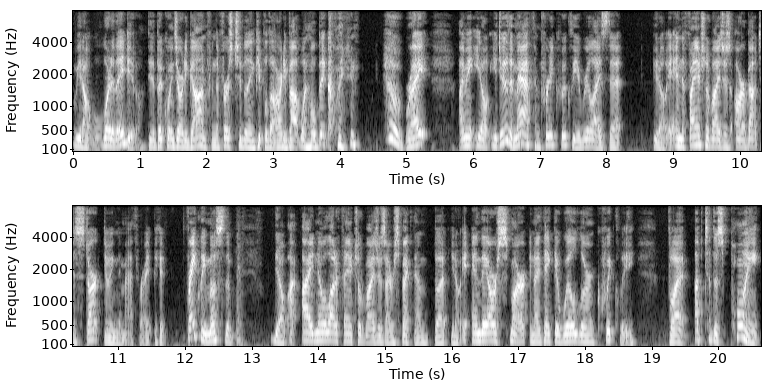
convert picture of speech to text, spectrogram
you know, what do they do? The Bitcoin's already gone from the first 2 million people that already bought one whole Bitcoin, right? I mean, you know, you do the math and pretty quickly you realize that, you know, and the financial advisors are about to start doing the math, right? Because frankly, most of them, you know, I, I know a lot of financial advisors, I respect them, but, you know, and they are smart and I think they will learn quickly. But up to this point,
